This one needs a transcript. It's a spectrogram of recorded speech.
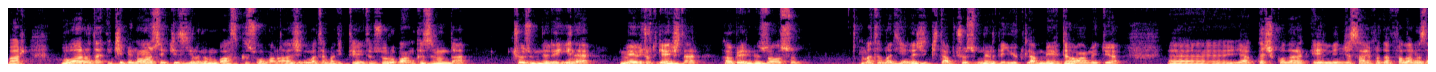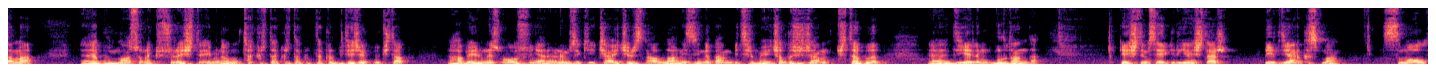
var. Bu arada 2018 yılının baskısı olan acil matematik TYT soru bankasının da çözümleri yine mevcut gençler. Haberiniz olsun. Matematik ilacı kitap çözümleri de yüklenmeye devam ediyor. Ee, yaklaşık olarak 50. sayfada falanız ama e, bundan sonraki süreçte emin olun takır takır takır takır bitecek bu kitap. Haberiniz olsun yani önümüzdeki iki ay içerisinde Allah'ın izniyle ben bitirmeye çalışacağım kitabı e, diyelim buradan da. Geçtim sevgili gençler bir diğer kısma. Small,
